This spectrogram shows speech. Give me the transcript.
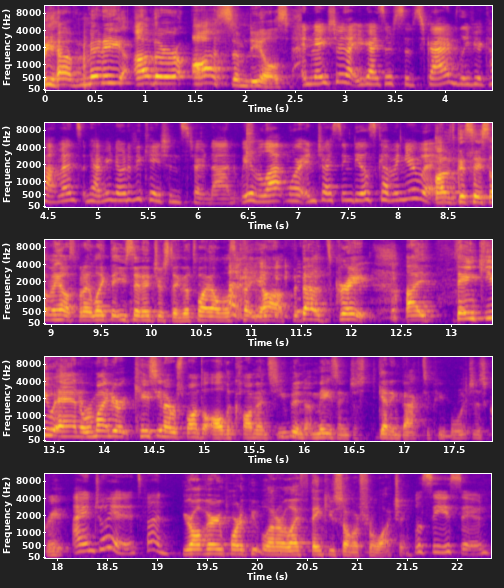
we have many other awesome deals. And make sure that you guys are subscribed, leave your comments, and have your notifications turned on. We have a lot more interesting deals coming your way. I was gonna say something else, but I like that you said interesting. That's why I almost cut you off. But that's great. I thank you, and a reminder: Casey and I respond to all the comments. You've been amazing, just getting back to people, which is great. I enjoy it. It's fun. You're all very important people in our life. Thank you so much for watching. We'll see you soon.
